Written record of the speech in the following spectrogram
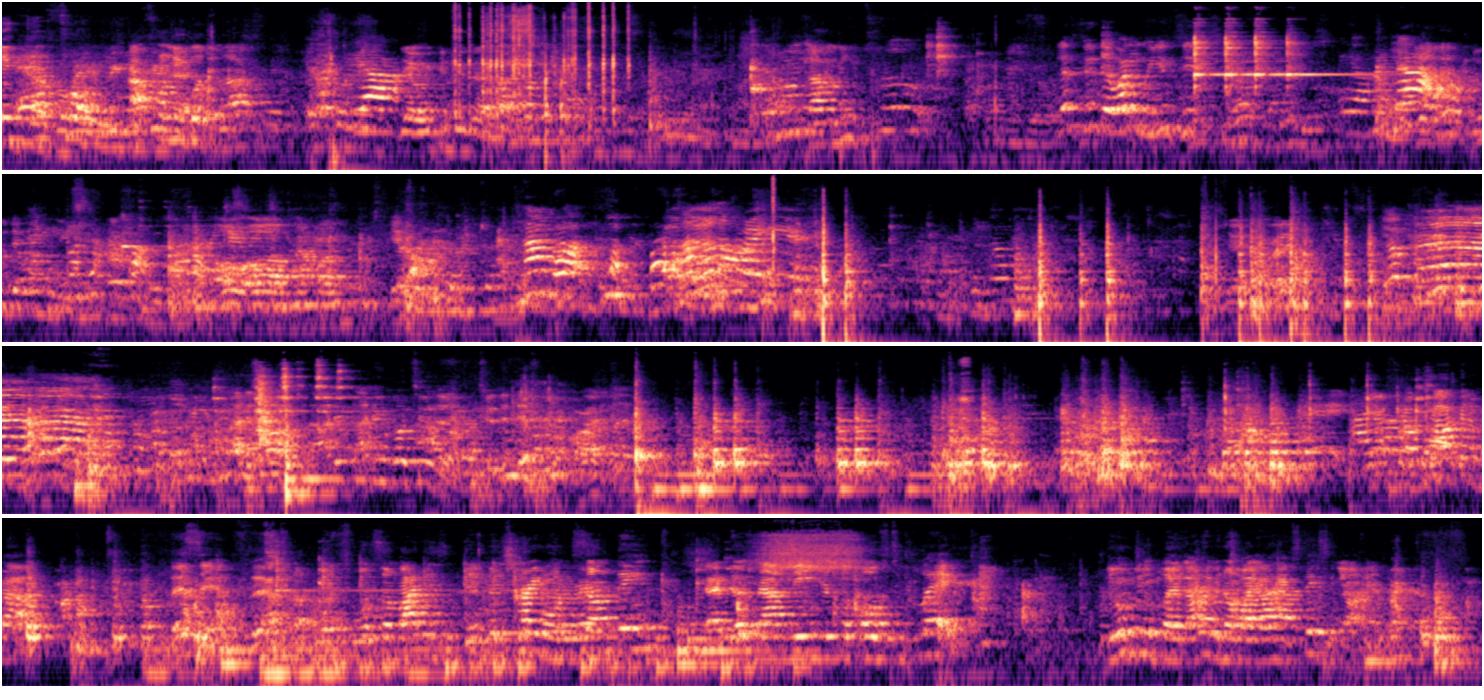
Dominic. F4. We can do that. Yeah. Yeah, we can do that. Let's do the one we use this. Yeah. Yeah, let's do the one we use. Oh, uh, Mama. Yeah. Number. Number right here. Yeah, ready? Yup. I just saw, I didn't, go to the, to the difficult part. Somebody's demonstrating something, that does not mean you're supposed to play. Doom Dream players, I don't even know why y'all have sticks in your hands right now.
